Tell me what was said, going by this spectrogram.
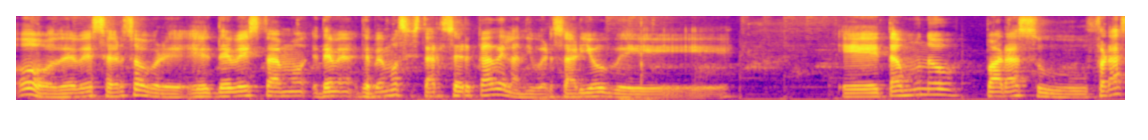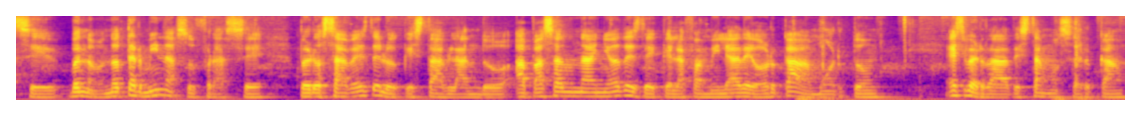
Oh, debe ser sobre. Eh, debe estamos, debemos estar cerca del aniversario de. Eh, Tamuno para su frase. Bueno, no termina su frase, pero sabes de lo que está hablando. Ha pasado un año desde que la familia de Orca ha muerto. Es verdad, estamos cerca.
